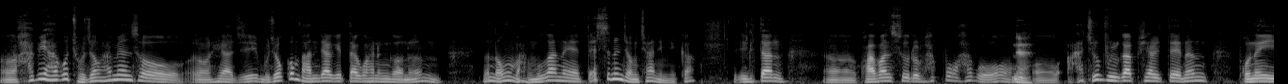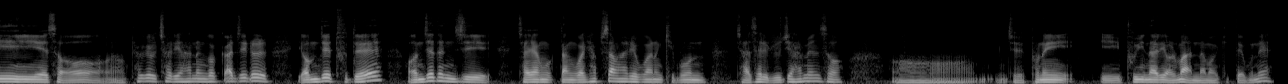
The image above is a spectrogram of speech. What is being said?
어, 합의하고 조정하면서 어, 해야지 무조건 반대하겠다고 하는 거는 이건 너무 막무가내 떼쓰는 정치 아닙니까? 일단 어, 과반수를 확보하고 네. 어, 아주 불가피할 때는 본회의에서 어, 표결 처리하는 것까지를 염두에 두되 언제든지 자유한국당과 협상하려고 하는 기본 자세를 유지하면서 어, 이제 본회의 이 부의 날이 얼마 안 남았기 때문에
